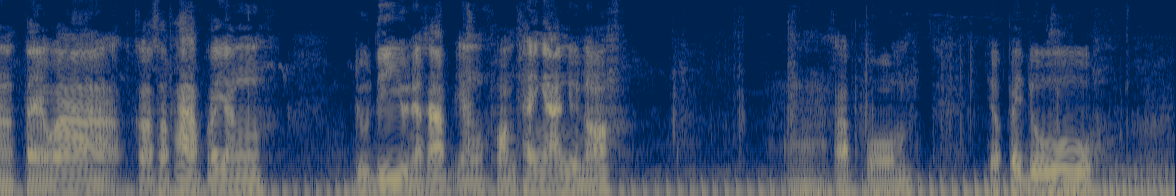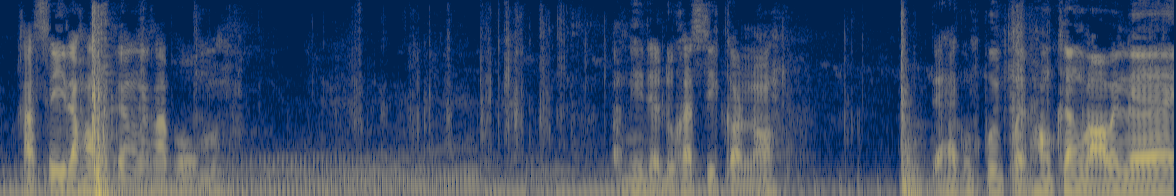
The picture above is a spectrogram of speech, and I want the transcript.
า แต่ว่าก็สภาพก็ยังดูดีอยู่นะครับ ยังพร้อมใช้งานอยู่เนาะอ่าครับผม เดี๋ยวไปดูคัสซีและห้องเครื่องนะครับผม อันนี้เดี๋ยวดูคัสซีก่อนเนาะ เดี๋ยวให้คุณปุ้ยเปิดห้องเครื่องรอไว้เลย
